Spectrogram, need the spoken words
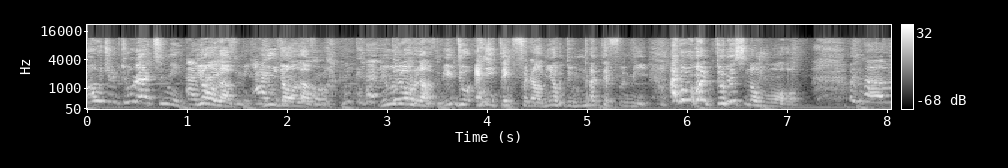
Why would you do that to me? All you don't love me. I you don't do. love me. You don't love me. You do anything for them. You don't do nothing for me. I don't want to do this no more. Come on.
